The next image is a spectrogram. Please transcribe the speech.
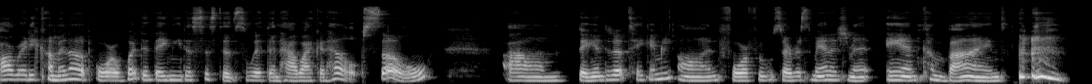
already coming up or what did they need assistance with and how I could help. So um, they ended up taking me on for food service management and combined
